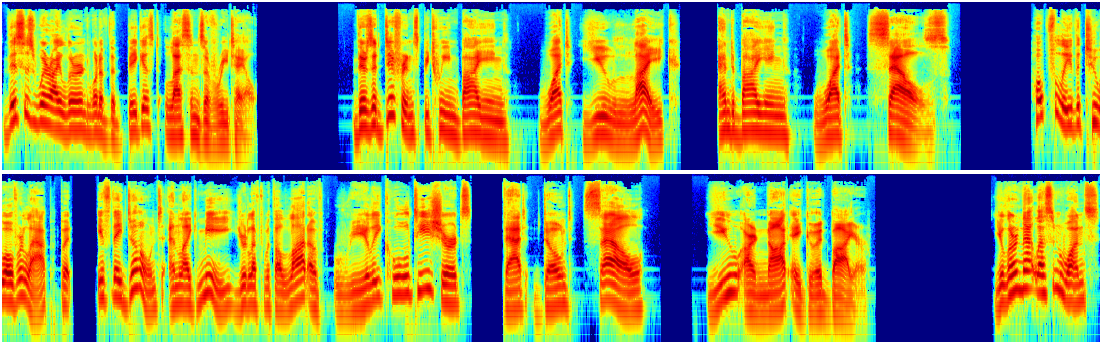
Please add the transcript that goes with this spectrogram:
This is where I learned one of the biggest lessons of retail. There's a difference between buying what you like and buying what sells. Hopefully, the two overlap, but if they don't, and like me, you're left with a lot of really cool t shirts that don't sell you are not a good buyer. You learn that lesson once,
